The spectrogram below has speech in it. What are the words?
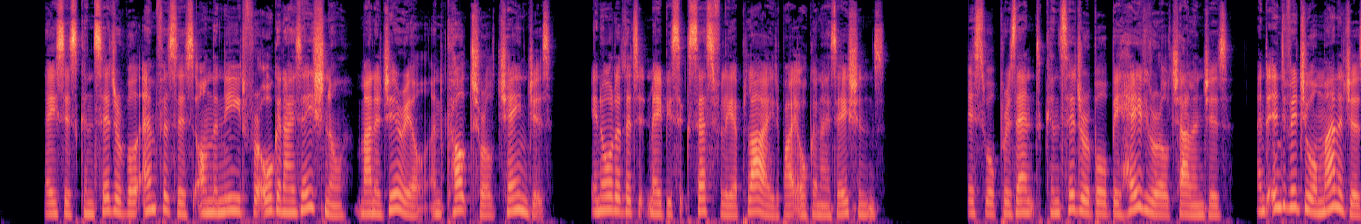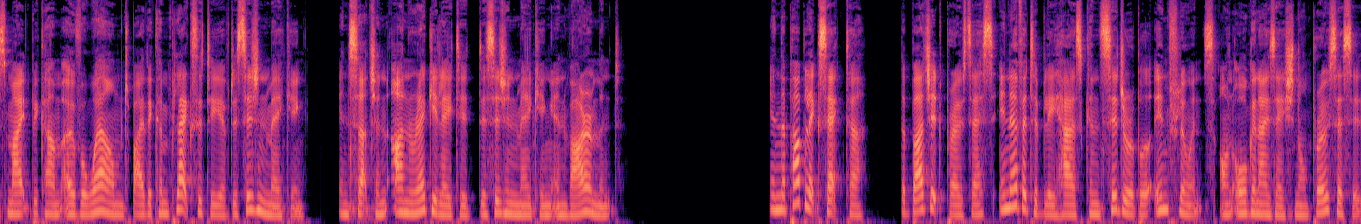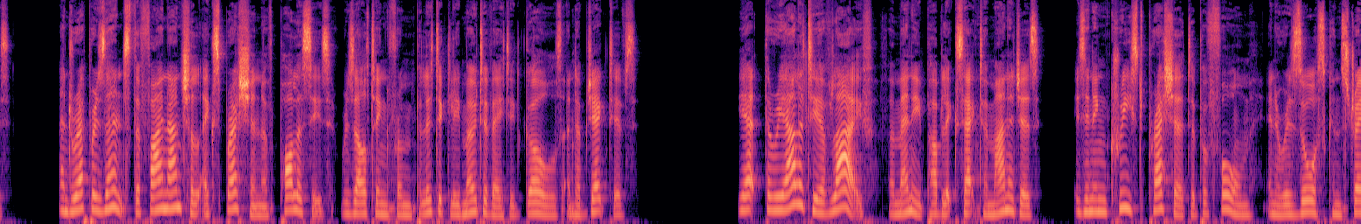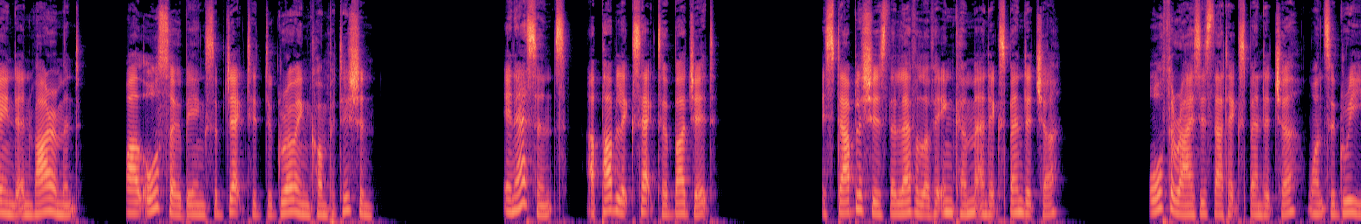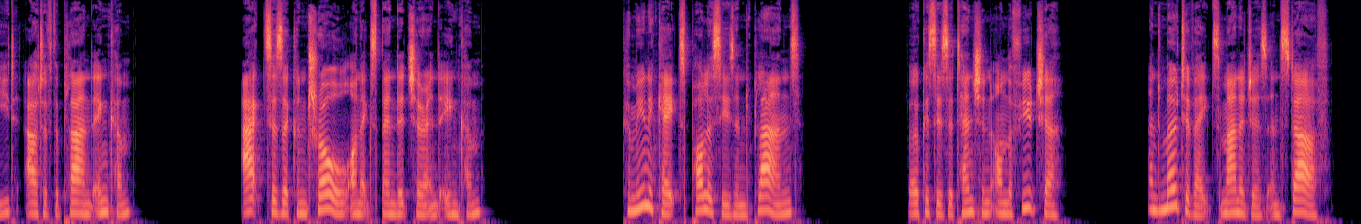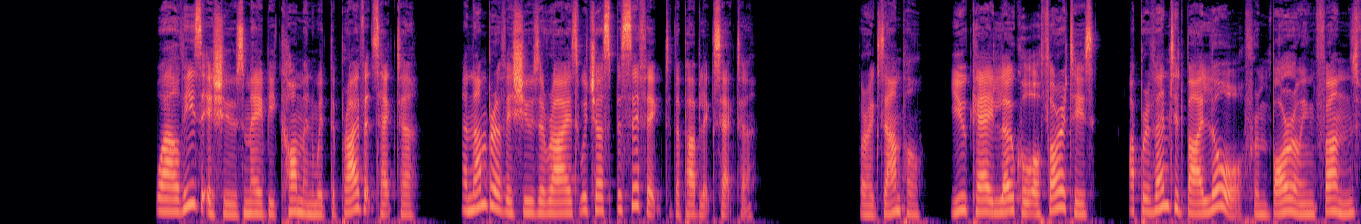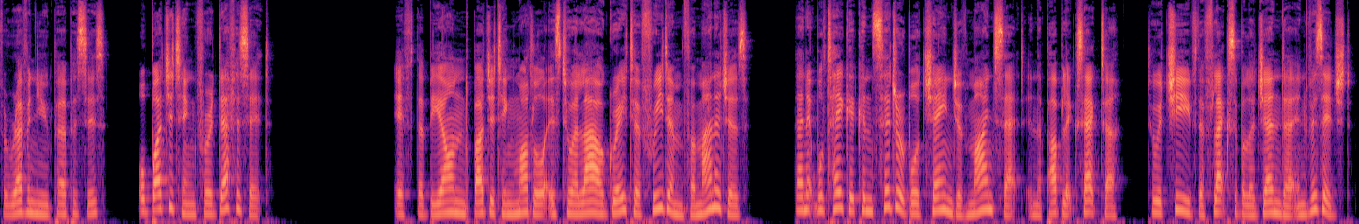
places considerable emphasis on the need for organisational, managerial, and cultural changes in order that it may be successfully applied by organisations. This will present considerable behavioural challenges, and individual managers might become overwhelmed by the complexity of decision making in such an unregulated decision making environment. In the public sector, the budget process inevitably has considerable influence on organisational processes and represents the financial expression of policies resulting from politically motivated goals and objectives. Yet the reality of life for many public sector managers is an increased pressure to perform in a resource constrained environment while also being subjected to growing competition. In essence, a public sector budget establishes the level of income and expenditure, authorizes that expenditure once agreed out of the planned income, acts as a control on expenditure and income, communicates policies and plans, focuses attention on the future, and motivates managers and staff. While these issues may be common with the private sector, a number of issues arise which are specific to the public sector. For example, UK local authorities are prevented by law from borrowing funds for revenue purposes or budgeting for a deficit. If the beyond budgeting model is to allow greater freedom for managers, then it will take a considerable change of mindset in the public sector to achieve the flexible agenda envisaged,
